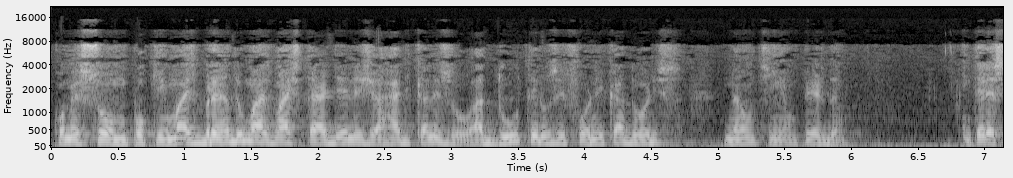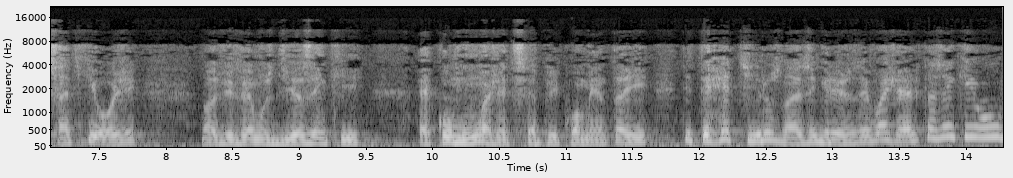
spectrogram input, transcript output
começou um pouquinho mais brando, mas mais tarde ele já radicalizou. Adúlteros e fornicadores não tinham perdão. Interessante que hoje nós vivemos dias em que é comum, a gente sempre comenta aí, de ter retiros nas igrejas evangélicas em que o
